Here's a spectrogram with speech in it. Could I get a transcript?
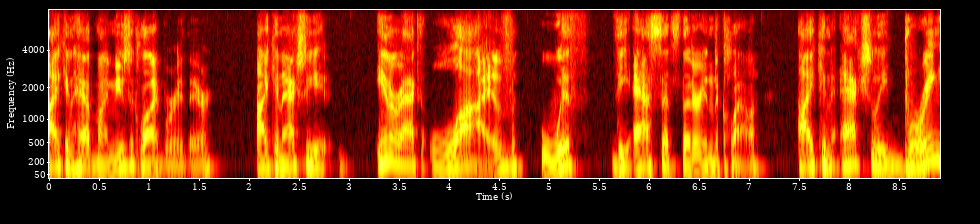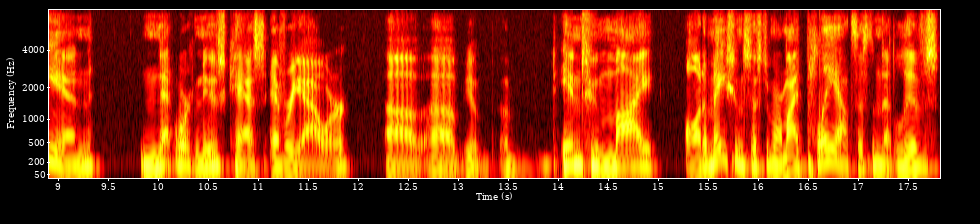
I can have my music library there. I can actually interact live with the assets that are in the cloud. I can actually bring in network newscasts every hour uh, uh, you know, into my automation system or my playout system that lives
